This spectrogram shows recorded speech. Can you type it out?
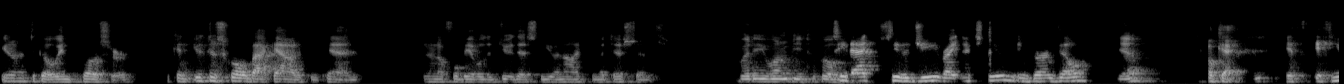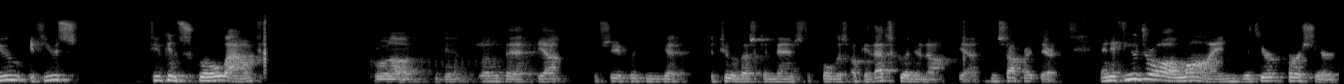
you don't have to go in closer. You can you can scroll back out if you can. I don't know if we'll be able to do this, you and I, from a distance. Where do you want me to go? See that? See the G right next to you in Guerneville? Yeah. Okay. If if you if you if you can scroll out. Scroll out. Okay. A little bit. Yeah. Let's see if we can get the two of us can manage to pull this. Okay, that's good enough. Yeah, you stop right there. And if you draw a line with your cursor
